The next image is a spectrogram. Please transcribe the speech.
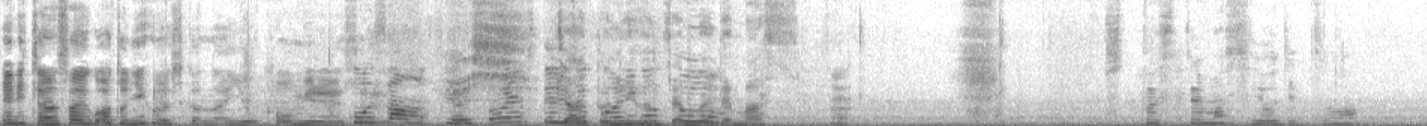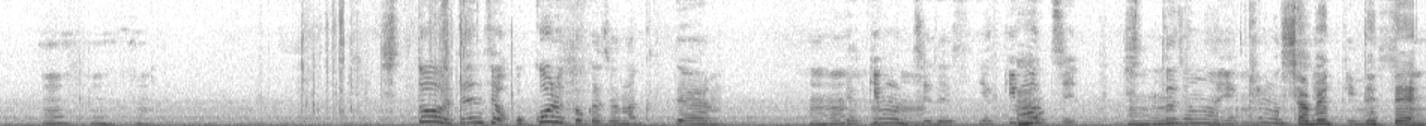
エリちゃん最後あと2分しかないよ。顔見れるこうさん。よし。応援してるじゃああと2ありがとう分全部出ます。嫉妬してますよ実は。うんうん嫉妬は全然怒るとかじゃなくてうんうんやきもちです。やきもち。嫉妬じゃない。やきもち喋ってて。焼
